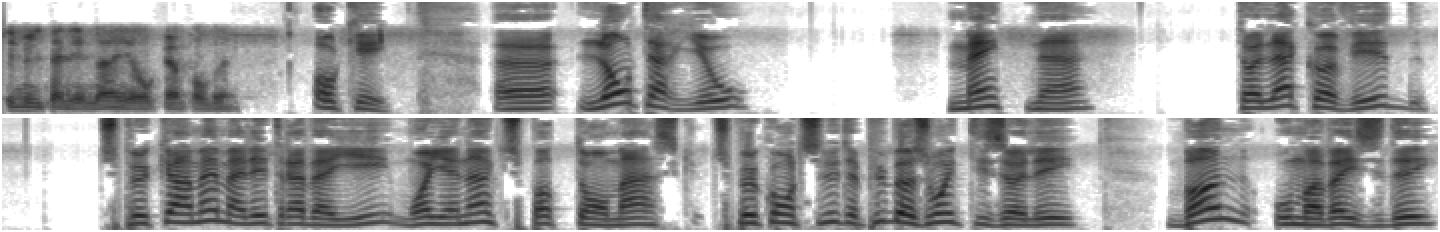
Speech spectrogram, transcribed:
simultanément, il n'y a aucun problème. OK. Euh, L'Ontario, maintenant, tu as la COVID, tu peux quand même aller travailler, moyennant que tu portes ton masque. Tu peux continuer, tu n'as plus besoin de t'isoler. Bonne ou mauvaise idée?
